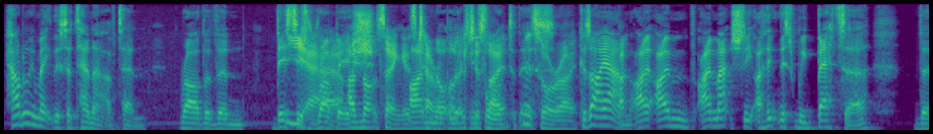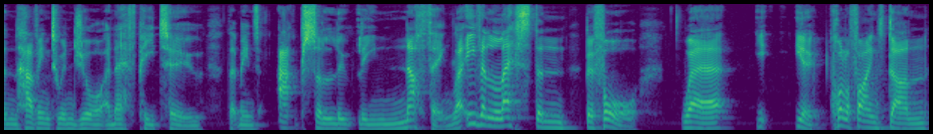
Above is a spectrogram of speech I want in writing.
how do we make this a ten out of ten rather than this Yeah, is rubbish. I'm not saying it's I'm terrible, Not looking it's just forward like, to this. it's all right. because I am. I, I'm. I'm actually. I think this will be better than having to endure an FP2 that means absolutely nothing, like even less than before, where. y- you know, qualifying's done.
